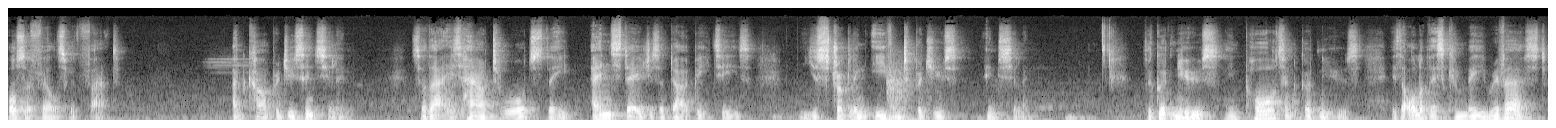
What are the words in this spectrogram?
also fills with fat and can't produce insulin. So that is how, towards the end stages of diabetes, you're struggling even to produce insulin. The good news, the important good news, is that all of this can be reversed.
